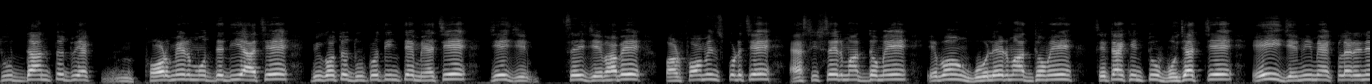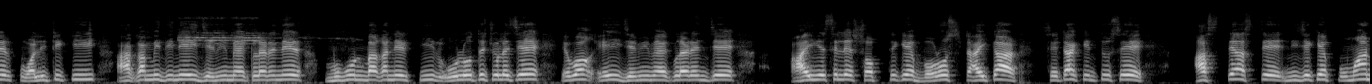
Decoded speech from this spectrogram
দুর্দান্ত দু এক ফর্মের মধ্যে দিয়ে আছে। বিগত দুটো তিনটে ম্যাচে যে সে যেভাবে পারফরমেন্স করেছে অ্যাসিসের মাধ্যমে এবং গোলের মাধ্যমে সেটা কিন্তু বোঝাচ্ছে। এই জেমি ম্যাকলারেনের কোয়ালিটি কি? আগামী দিনে এই জেমি ম্যাকলারেনের মোহনবাগানের কী রোল হতে চলেছে? এবং এই জেমি ম্যাকলারেন যে আইএসএলের সব থেকে বড় স্ট্রাইকার সেটা কিন্তু সে আস্তে আস্তে নিজেকে প্রমাণ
